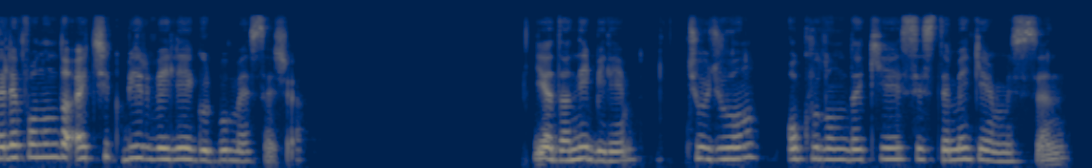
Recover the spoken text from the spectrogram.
Telefonunda açık bir veli grubu mesajı. Ya da ne bileyim çocuğun okulundaki sisteme girmişsin.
